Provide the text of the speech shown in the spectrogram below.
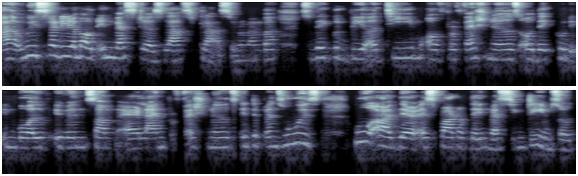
uh, we studied about investors last class, remember? So they could be a team of professionals or they could involve even some airline professionals. It depends who is who are there as part of the investing team. So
